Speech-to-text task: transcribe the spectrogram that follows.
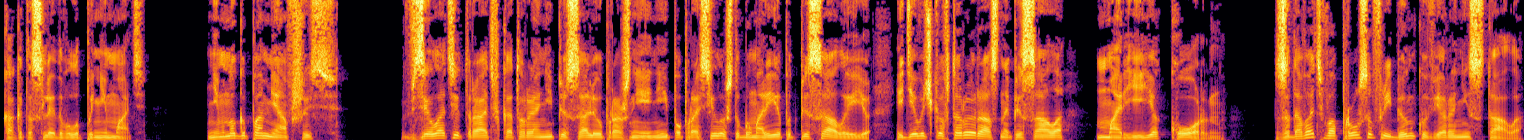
Как это следовало понимать? Немного помявшись, Взяла тетрадь, в которой они писали упражнения, и попросила, чтобы Мария подписала ее. И девочка второй раз написала «Мария Корн». Задавать вопросов ребенку Вера не стала.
